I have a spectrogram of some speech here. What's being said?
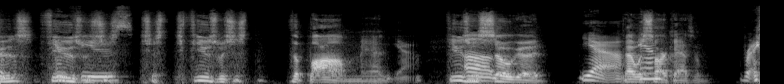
wasn't Fuse and was just, just Fuse was just the bomb, man. yeah. Fuse was so good. Yeah. That was and- sarcasm. Right.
